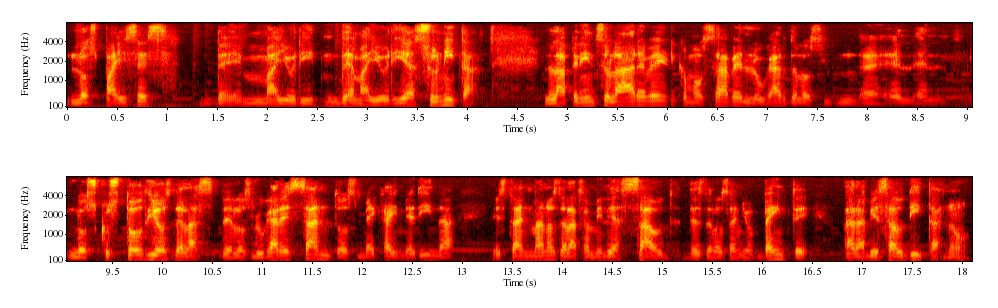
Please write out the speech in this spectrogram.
los países de, de mayoría sunita. La península árabe, como sabe, el lugar de los, eh, custodios de, de los lugares santos, Meca y Medina, está en manos de la familia Saud desde los años 20, Arabia Saudita, ¿no?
